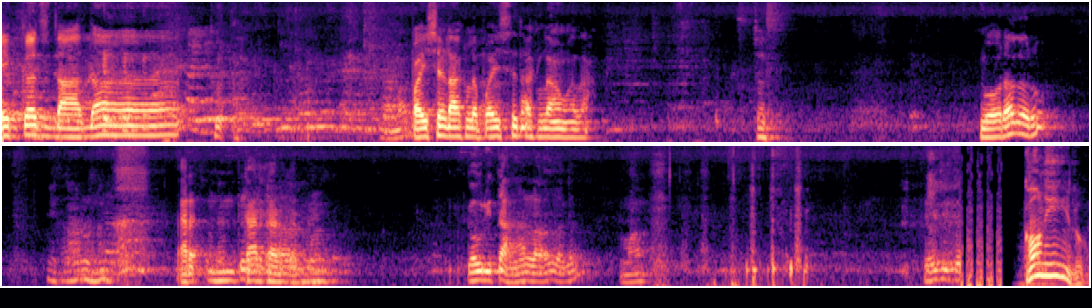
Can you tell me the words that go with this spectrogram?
एकच दादा. पैसे टाकलं पैसे टाकलं आम्हाला. गोरा करू? अरे कार कार कर गौरी तर हा लावा लागेल. कौन है ये लोग?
